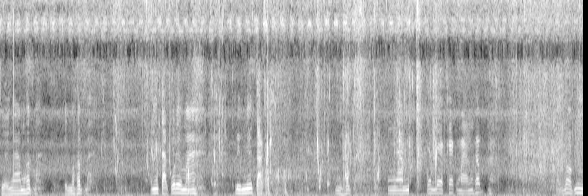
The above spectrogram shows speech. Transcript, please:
สวยงามครับ เห็นไหมครับนี่ตักก็ได้มาลืมเนื้อตักนี่ครับงามเต้มแรกแทกหมันครับรอบนี้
